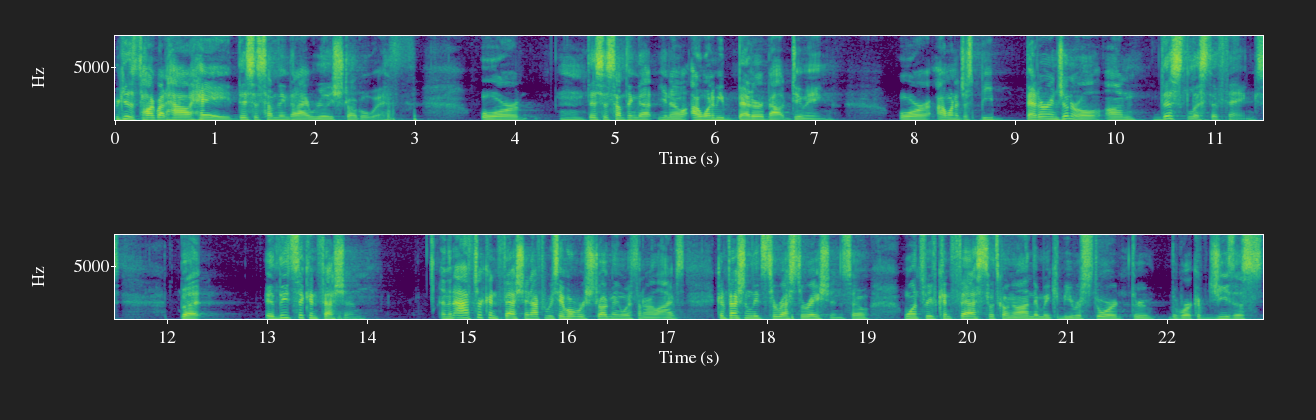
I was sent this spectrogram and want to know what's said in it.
We get to talk about how, hey, this is something that I really struggle with. Or mm, this is something that, you know, I want to be better about doing. Or I want to just be better in general on this list of things. But it leads to confession. And then after confession, after we say what we're struggling with in our lives, confession leads to restoration. So once we've confessed what's going on, then we can be restored through the work of Jesus.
